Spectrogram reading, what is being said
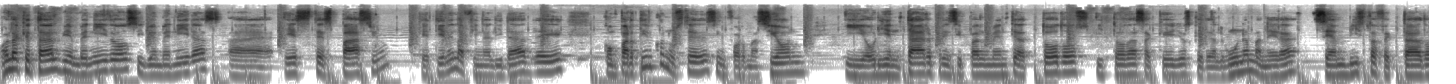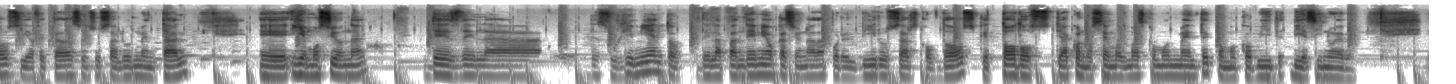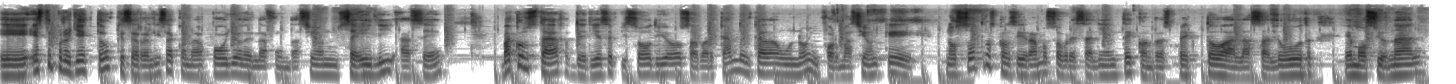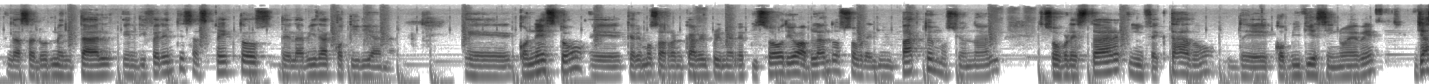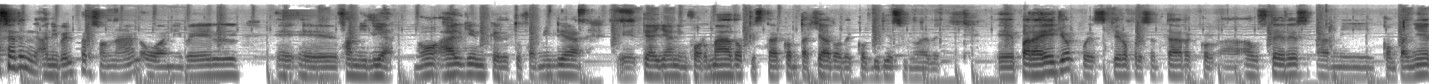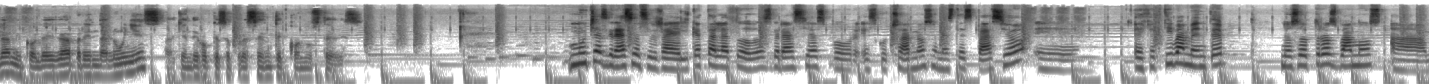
Hola, ¿qué tal? Bienvenidos y bienvenidas a este espacio que tiene la finalidad de compartir con ustedes información y orientar principalmente a todos y todas aquellos que de alguna manera se han visto afectados y afectadas en su salud mental eh, y emocional desde la el surgimiento de la pandemia ocasionada por el virus SARS-CoV-2, que todos ya conocemos más comúnmente como COVID-19. Eh, este proyecto, que se realiza con apoyo de la Fundación Seili AC, va a constar de 10 episodios abarcando en cada uno información que nosotros consideramos sobresaliente con respecto a la salud emocional, la salud mental en diferentes aspectos de la vida cotidiana. Eh, con esto eh, queremos arrancar el primer episodio hablando sobre el impacto emocional sobre estar infectado de COVID-19, ya sea a nivel personal o a nivel eh, familiar, ¿no? Alguien que de tu familia te hayan informado que está contagiado de COVID-19. para ello, pues quiero presentar a, a ustedes a mi compañera, mi colega Brenda Núñez, a quien dejo que se presente con ustedes. Muchas gracias Israel. ¿Qué tal a todos? Gracias por escucharnos en este espacio. Eh, efectivamente, nosotros vamos a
